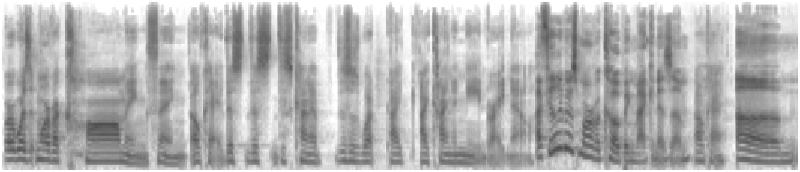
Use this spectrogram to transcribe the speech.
Or was it more of a calming thing? Okay, this this this kind of this is what I, I kind of need right now. I feel like it was more of a coping mechanism. Okay. Um,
